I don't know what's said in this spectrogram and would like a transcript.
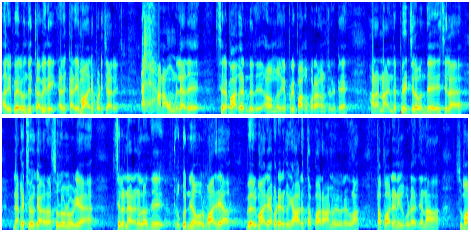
அதுக்கு பேர் வந்து கவிதை. அது கதை மாதிரி படித்தார் ஆனால் உண்மையிலே அது சிறப்பாக இருந்தது. அவங்க எப்படி பார்க்க போகிறாங்கன்னு சொல்லிட்டு. ஆனால் நான் இந்த பேச்சில் வந்து சில நகைச்சுவைக்காக தான் சொல்லணும் ஒழிய சில நேரங்களில் வந்து கொஞ்சம் ஒரு மாதிரியாக வேறு மாதிரியாக கூட இருக்கும். யாரும் தப்பாக இராணுவ வீரர்கள்லாம் தப்பாக நினைக்கக்கூடாது. ஏன்னா சும்மா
